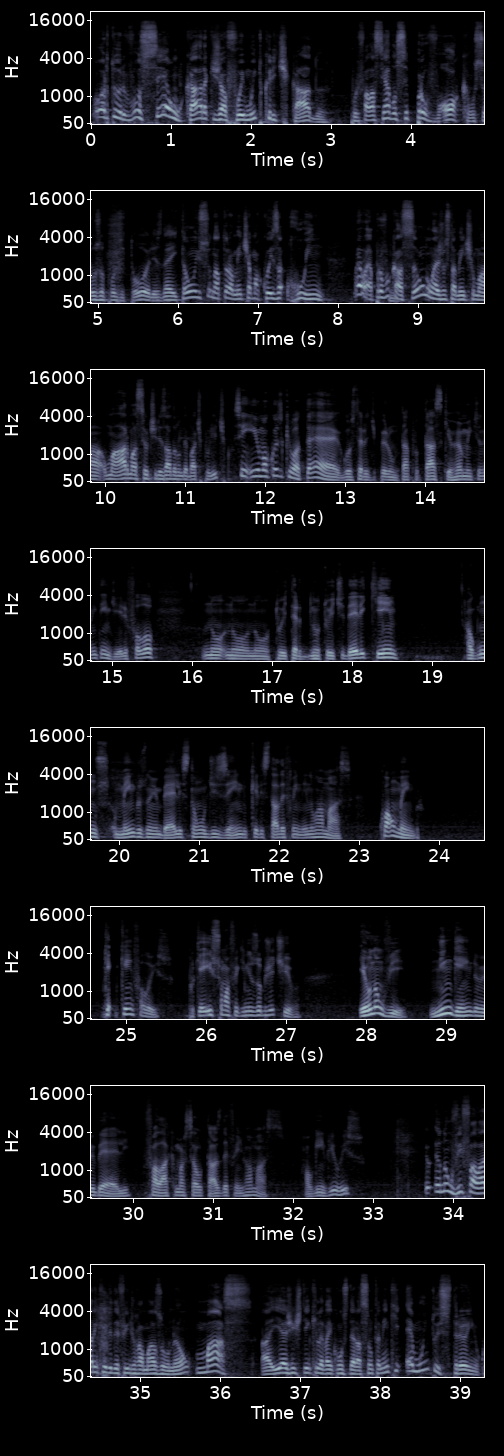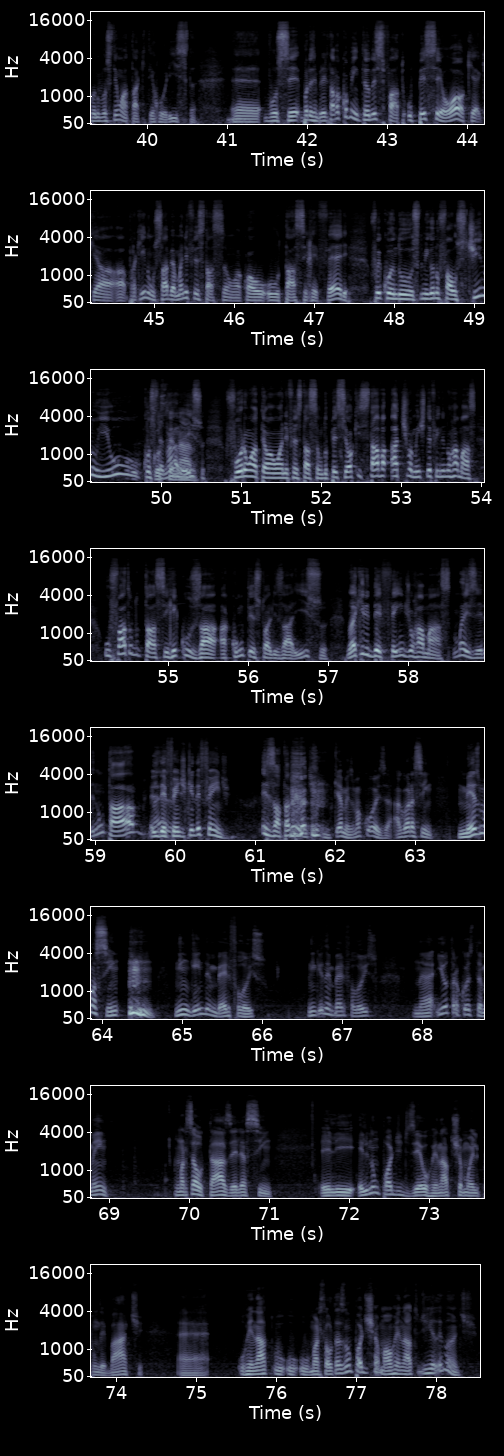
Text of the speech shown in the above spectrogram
Ô Arthur, você é um cara que já foi muito criticado por falar assim, ah, você provoca os seus opositores, né? Então isso naturalmente é uma coisa ruim. Mas ué, a provocação não é justamente uma, uma arma a ser utilizada no debate político? Sim, e uma coisa que eu até gostaria de perguntar pro Tassi, que eu realmente não entendi. Ele falou no, no, no Twitter, no tweet dele que alguns membros do MBL estão dizendo que ele está defendendo o Hamas. Qual membro? Quem, quem falou isso? Porque isso é uma fake news objetiva. Eu não vi ninguém do MBL falar que o Marcelo Taz defende o Hamas. Alguém viu isso? Eu, eu não vi falarem que ele defende o Hamas ou não, mas aí a gente tem que levar em consideração também que é muito estranho quando você tem um ataque terrorista. é, você, por exemplo, ele estava comentando esse fato. O PCO, que é, que é a, a, para quem não sabe, a manifestação a qual o Tass se refere, foi quando, se não me engano, o Faustino e o Costenaro, Costenaro. é isso? Foram até uma manifestação do PCO que estava ativamente defendendo o Hamas. O fato do Tass se recusar a contextualizar isso, não é que ele defende o Hamas, mas ele não tá. Ele né, defende quem defende. Exatamente. Que é a mesma coisa. Agora sim, mesmo assim, ninguém do MBL falou isso. Ninguém do MBL falou isso. Né? E outra coisa também, o Marcelo Taz, ele assim, ele, ele não pode dizer, o Renato chamou ele para um debate, é, o, Renato, o, o- Marcelo Taz não pode chamar o Renato de irrelevante.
